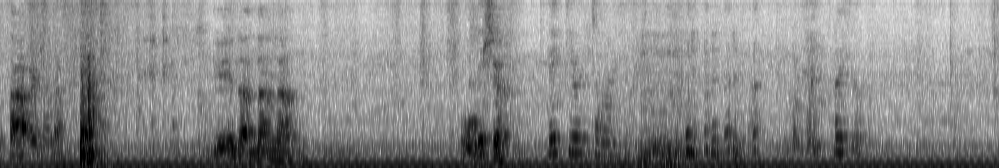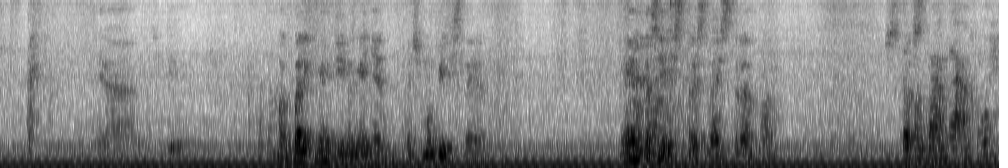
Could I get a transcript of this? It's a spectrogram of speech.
Atake na lang. Sige, dandan lang. Oops, sir. Take your time. Mm. Yan, sige. Pagbalik mo hindi na ganyan, mas mabilis na yan. Ngayon kasi stress na stress pa. Stress Tumaba na. nga ako eh.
